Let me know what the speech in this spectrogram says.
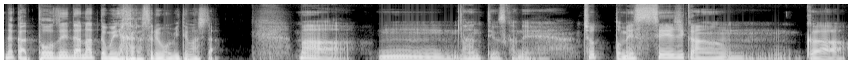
なんか当然だなって思いながらそれも見てました。まあ、うーん、なんていうんですかね。ちょっとメッセージ感が、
